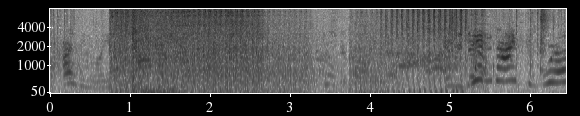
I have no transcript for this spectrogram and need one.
Surprisingly, Enemy down! Get knife, bro!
